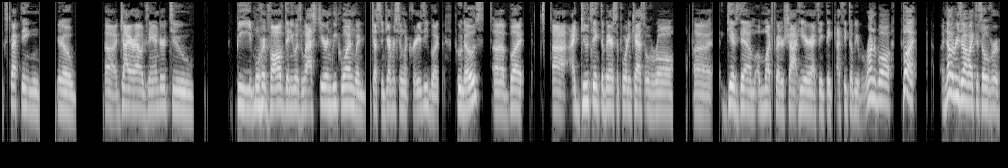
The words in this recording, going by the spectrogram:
expecting you know uh, Jaire Alexander to be more involved than he was last year in Week One when Justin Jefferson went crazy. But who knows? Uh, but uh, I do think the Bears supporting cast overall uh, gives them a much better shot here. I think they I think they'll be able to run the ball, but Another reason I like this over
